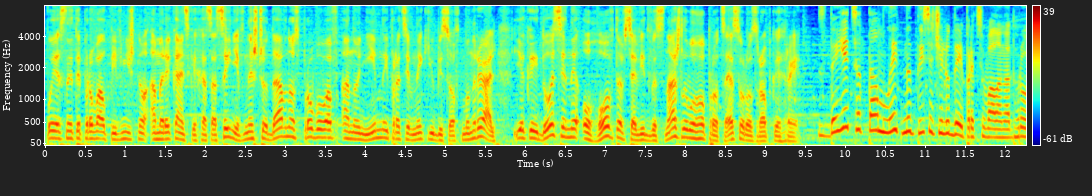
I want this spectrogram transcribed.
Пояснити провал північноамериканських асасинів нещодавно спробував анонімний працівник Ubisoft Montreal, який досі не оговтався від виснажливого процесу розробки гри. Здається, там ледь не тисячі людей працювала над грою.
